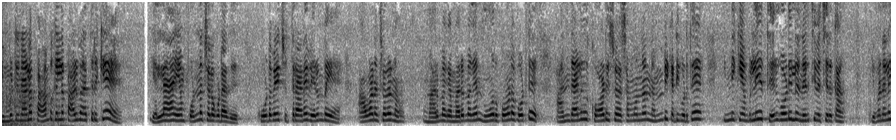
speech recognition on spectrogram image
இம்புட்டு நாள பாம்புக்கல்ல பால் பார்த்துருக்கேன் எல்லாம் என் பொண்ணை சொல்லக்கூடாது. கூடவே சுத்துறானே விரும்பைய அவனை சொல்லணும். மருமக மருமகன் நூறு பவுனை போட்டு அந்த அளவுக்கு கோடீஸ்வர சம்பந்தம் நம்பி கட்டி கொடுத்தேன் இன்னைக்கு என் பிள்ளைய தெருகோடியில் நிறுத்தி வச்சிருக்கான். இவனால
